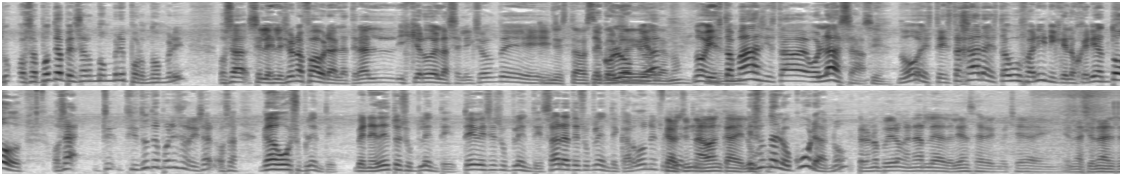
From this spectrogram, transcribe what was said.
tú, o sea, ponte a pensar nombre por nombre, o sea, se les lesiona Fabra, lateral izquierdo de la selección de, Y está bastante de Colombia, ahora, no, y está El- más y está Olaza, Sí. ¿no? Este está Jara, está Buffarini que los querían todos. O sea, si tú te pones a revisar, o sea, Gago es suplente, Benedetto es suplente, Tevez es suplente, Zárate es suplente, Cardón es Claro, suplente. tiene una banca de lujo. es una locura, ¿no? Pero no pudieron ganarle a la Alianza de Bengochea en el Nacional.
